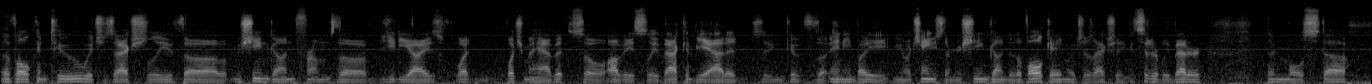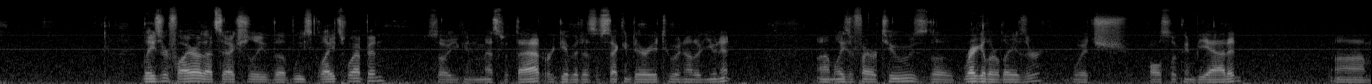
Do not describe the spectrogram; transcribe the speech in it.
the Vulcan 2, which is actually the machine gun from the GDI's what whatchamahave so obviously that could be added can give anybody, you know, change their machine gun to the Vulcan, which is actually considerably better than most uh, laser fire. That's actually the Bleast Lights weapon, so you can mess with that or give it as a secondary to another unit. Um, laser Fire 2 is the regular laser, which also can be added. Um,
